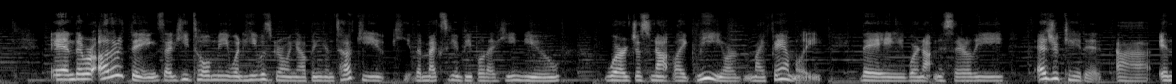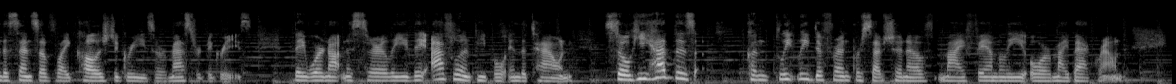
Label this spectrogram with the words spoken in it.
And there were other things that he told me when he was growing up in Kentucky. He, the Mexican people that he knew were just not like me or my family. They were not necessarily educated uh, in the sense of like college degrees or master degrees. They were not necessarily the affluent people in the town. So he had this completely different perception of my family or my background.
